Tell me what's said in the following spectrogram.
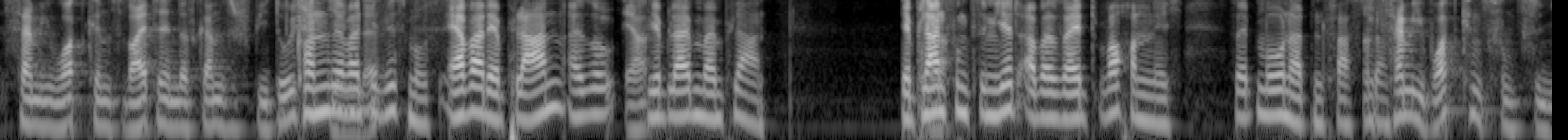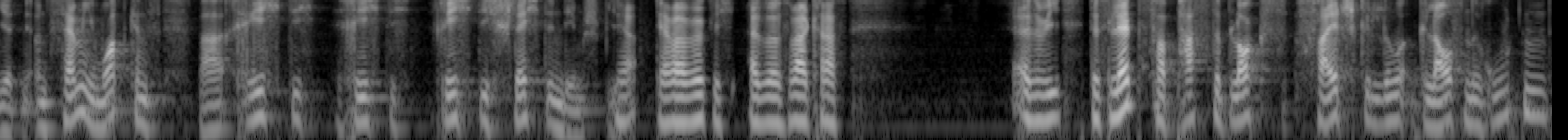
Sammy Watkins weiterhin das ganze Spiel durchspielen Konservativismus. Lässt. Er war der Plan, also ja. wir bleiben beim Plan. Der Plan ja. funktioniert aber seit Wochen nicht. Seit Monaten fast schon. Und Sammy Watkins funktioniert nicht. Und Sammy Watkins war richtig, richtig, richtig schlecht in dem Spiel. Ja, der war wirklich, also es war krass. Also wie das letzte. Verpasste Blocks, falsch gel gelaufene Routen.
